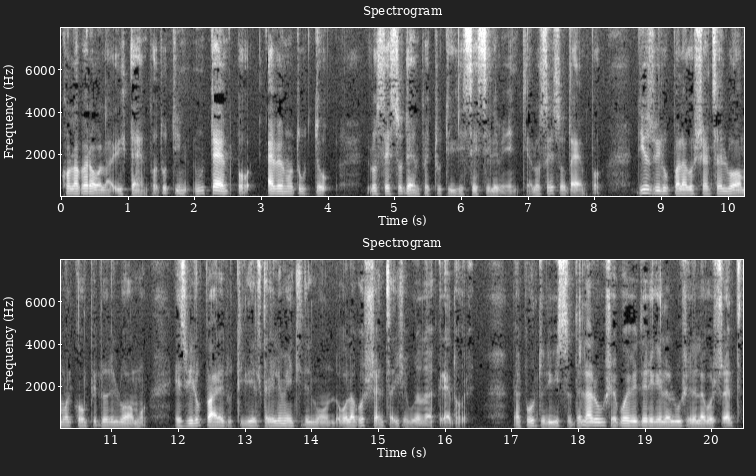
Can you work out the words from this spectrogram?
con la parola il tempo, tutti in un tempo avevano tutto lo stesso tempo e tutti gli stessi elementi. Allo stesso tempo, Dio sviluppa la coscienza dell'uomo, il compito dell'uomo è sviluppare tutti gli altri elementi del mondo con la coscienza ricevuta dal Creatore. Dal punto di vista della luce puoi vedere che la luce della coscienza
